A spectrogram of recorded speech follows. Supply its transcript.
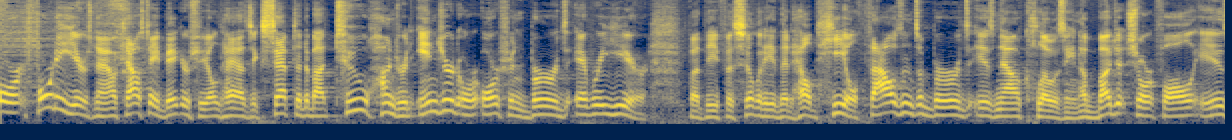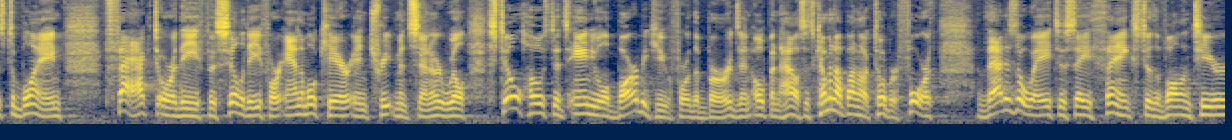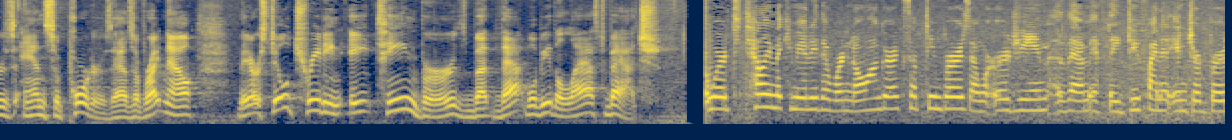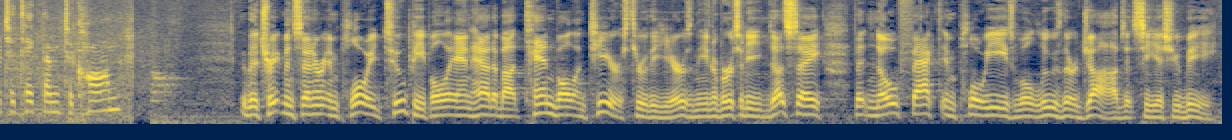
For 40 years now, Cal State Bakersfield has accepted about 200 injured or orphaned birds every year. But the facility that helped heal thousands of birds is now closing. A budget shortfall is to blame. FACT, or the Facility for Animal Care and Treatment Center, will still host its annual barbecue for the birds and open house. It's coming up on October 4th. That is a way to say thanks to the volunteers and supporters. As of right now, they are still treating 18 birds, but that will be the last batch. We're telling the community that we're no longer accepting birds and we're urging them, if they do find an injured bird, to take them to CALM. The treatment center employed two people and had about 10 volunteers through the years, and the university does say that no FACT employees will lose their jobs at CSUB.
